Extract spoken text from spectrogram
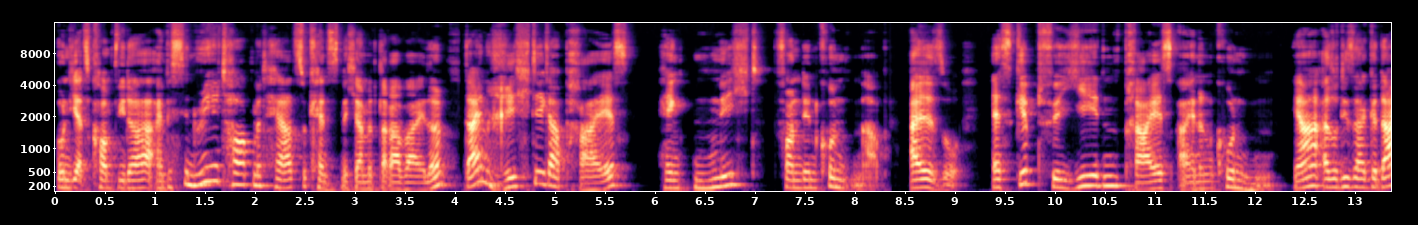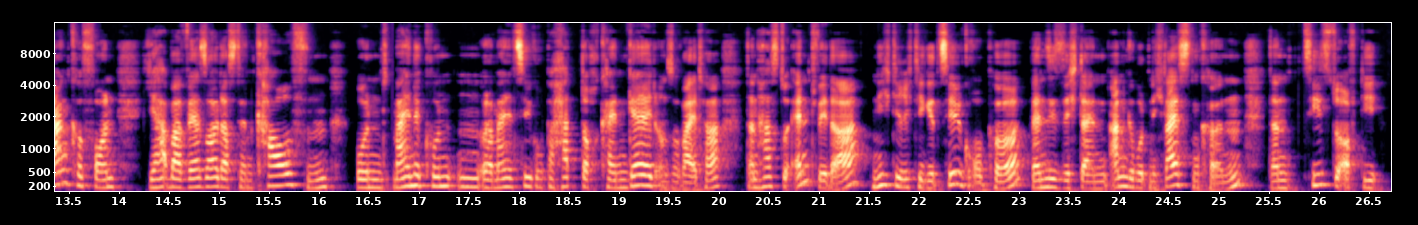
Und jetzt kommt wieder ein bisschen Real Talk mit Herz, du kennst mich ja mittlerweile. Dein richtiger Preis hängt nicht von den Kunden ab. Also, es gibt für jeden Preis einen Kunden. Ja, also dieser Gedanke von, ja, aber wer soll das denn kaufen? Und meine Kunden oder meine Zielgruppe hat doch kein Geld und so weiter. Dann hast du entweder nicht die richtige Zielgruppe, wenn sie sich dein Angebot nicht leisten können, dann ziehst du auf die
